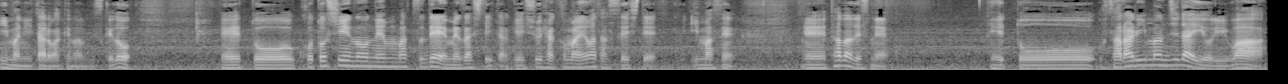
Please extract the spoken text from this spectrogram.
今に至るわけなんですけど、えっと、今年の年末で目指していた月収100万円は達成していません。えー、ただですね、えっと、サラリーマン時代よりは、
